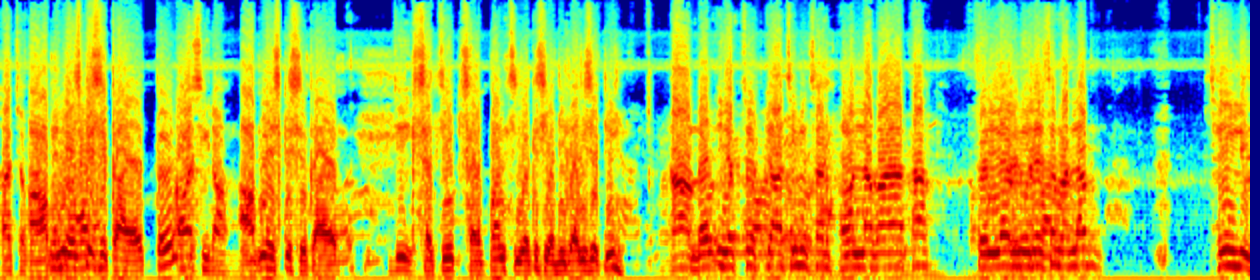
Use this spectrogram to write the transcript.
खा चुका आपने इसकी शिकायत काशी राम आपने इसकी शिकायत जी। सचिव सरपंच या किसी अधिकारी से की? हाँ मैं एक सौ इक्यासी में सर फ़ोन लगाया था तो मेरे से मतलब छीन ली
